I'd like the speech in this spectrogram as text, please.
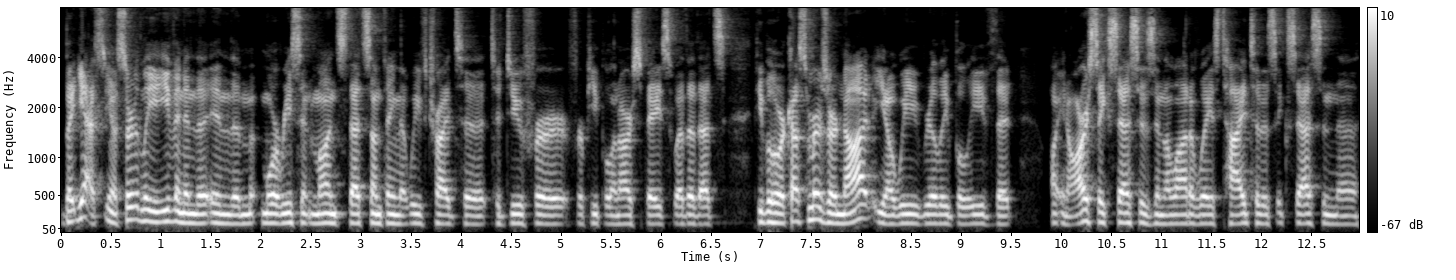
but yes, you know, certainly even in the in the more recent months, that's something that we've tried to to do for for people in our space, whether that's people who are customers or not. You know, we really believe that you know our success is in a lot of ways tied to the success and the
